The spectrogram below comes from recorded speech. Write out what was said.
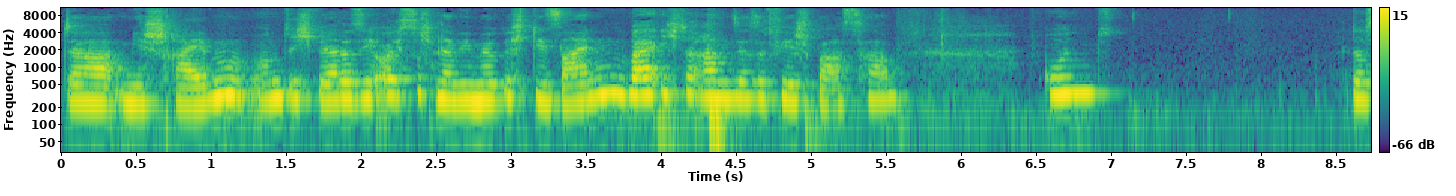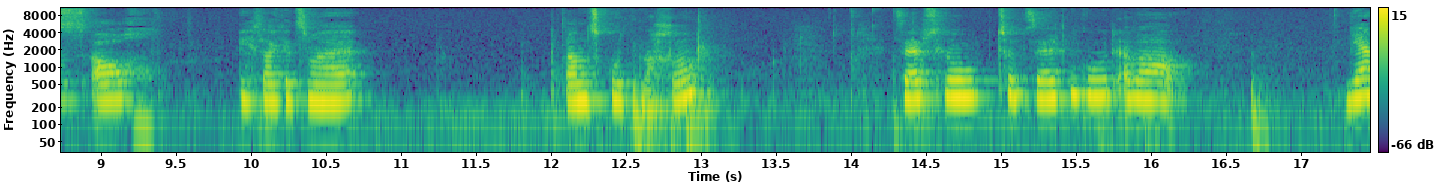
da mir schreiben und ich werde sie euch so schnell wie möglich designen, weil ich daran sehr, sehr viel Spaß habe. Und das auch, ich sag jetzt mal, ganz gut mache. Selbstlob tut selten gut, aber ja,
